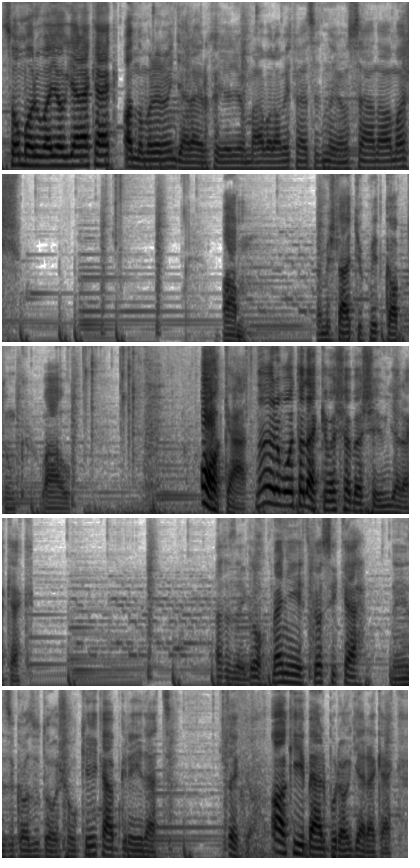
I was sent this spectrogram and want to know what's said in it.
Szomorú vagyok gyerekek, annom hogy mindjárt rájövök, hogy adjon már valamit, mert ez nagyon szánalmas. Bam. Nem is látjuk mit kaptunk. Wow. Akát! Na erre volt a legkevesebb esélyünk gyerekek. Hát ez egy Glock mennyit, köszike. Nézzük az utolsó kék upgrade-et. A kiberburok gyerekek.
